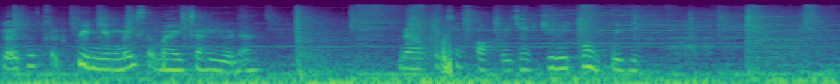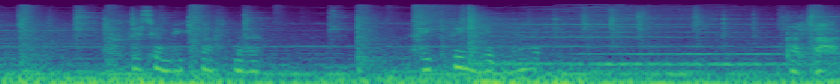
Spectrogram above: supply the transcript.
แล้วถ้าเกิดควินยังไม่สบายใจอยู่นะนาก็จะออกไปจากชีวิตของควินแล้วก็จะไม่กลับมา ให้ควินเห็นหน้าตลอด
